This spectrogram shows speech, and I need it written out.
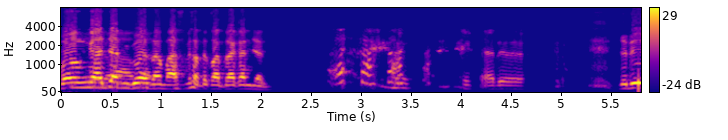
Bohong nggak, Jan. Gue sama Asmi satu kontrakan, Jan. Aduh. Jadi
